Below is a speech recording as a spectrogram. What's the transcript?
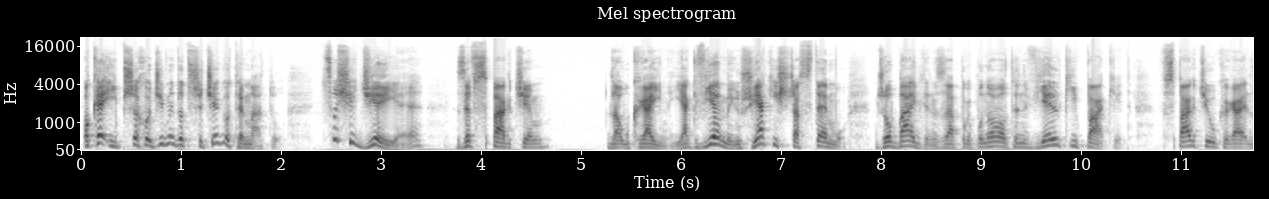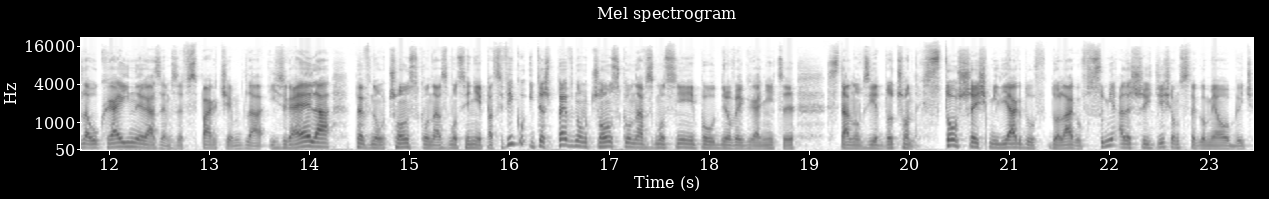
Ok, i przechodzimy do trzeciego tematu co się dzieje ze wsparciem dla Ukrainy. Jak wiemy, już jakiś czas temu Joe Biden zaproponował ten wielki pakiet wsparcie Ukra dla Ukrainy razem ze wsparciem dla Izraela, pewną cząstką na wzmocnienie Pacyfiku i też pewną cząstką na wzmocnienie południowej granicy Stanów Zjednoczonych. 106 miliardów dolarów w sumie, ale 60 z tego miało być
